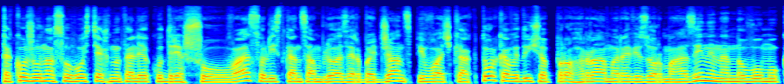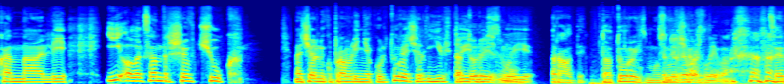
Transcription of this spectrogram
Також у нас у гостях Наталія Кудряшова, солістка ансамблю Азербайджан, співачка, акторка, ведуча програми Ревізор магазини на новому каналі. І Олександр Шевчук, начальник управління культури Чернігівської Та туризму. міської ради та туризму. Це дуже важливо. Це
